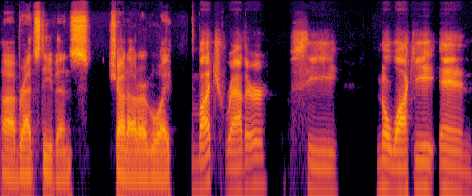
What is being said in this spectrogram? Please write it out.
uh, Brad Stevens shout out our boy. Much rather see Milwaukee and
